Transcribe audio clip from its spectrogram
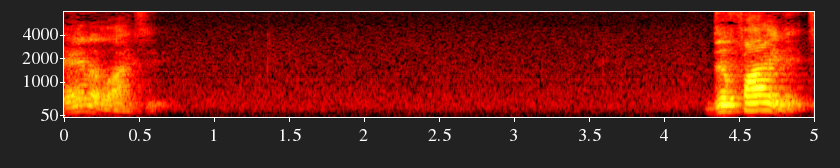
Analyze it. Define it.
